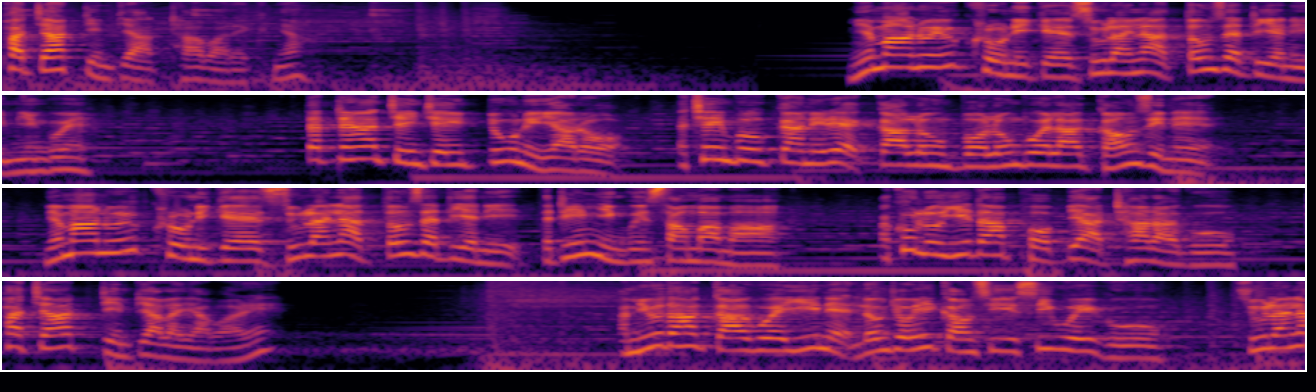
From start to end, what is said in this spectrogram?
ဖတ်ကြားတင်ပြထားပါတယ်ခင်ဗျာ။မြန်မာနွေဦးခရိုနီကယ်ဇူလိုင်လ31ရက်နေ့မြင်ကွင်းတက်တန်းအချိန်ချင်းတိုးနေရတော့ အချိန်ပိုကန်နေတဲ့ကာလုံဘောလုံးပွဲလားခေါင်းစဉ်နဲ့မြန်မာနွေခရိုနီကယ်ဇူလိုင်လ31ရက်နေ့သတင်းမြင်ကွင်းဆောင်းပါးမှာအခုလိုရေးသားဖော်ပြထားတာကိုဖတ်ကြားတင်ပြလိုက်ရပါတယ်။အမျိုးသားကာကွယ်ရေးနဲ့လုံခြုံရေးကောင်စီအစည်းအဝေးကိုဇူလိုင်လ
